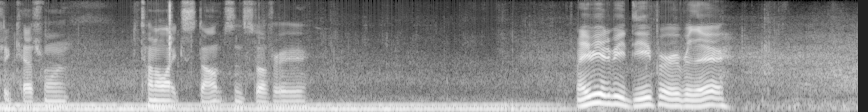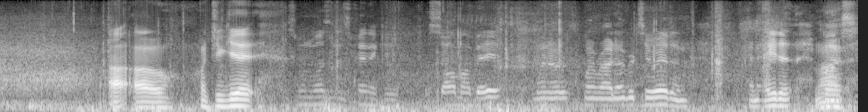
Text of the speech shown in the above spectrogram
Should catch one ton of like stumps and stuff right here. Maybe it'd be deeper over there. Uh-oh. What'd you get? This one wasn't as finicky. I Saw my bait, went, over, went right over to it and, and ate it. Nice.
